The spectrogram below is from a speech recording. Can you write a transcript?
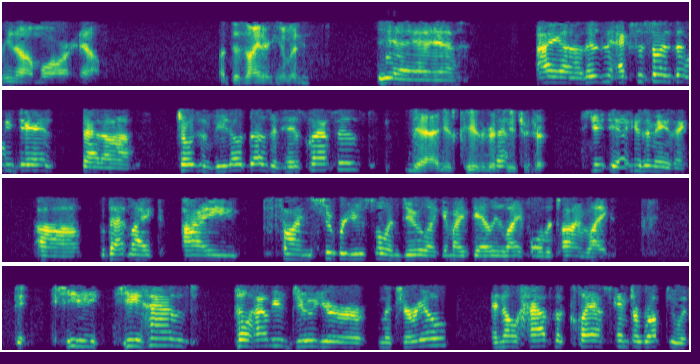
you know, more, you know, a designer human. Yeah, yeah, yeah. I uh there's an exercise that we did that uh Joseph Vito does in his classes. Yeah, he's he's a good That- teacher. He, yeah, he's amazing. Uh that like I find super useful and do like in my daily life all the time. Like he he has he'll have you do your material and he'll have the class interrupt you with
